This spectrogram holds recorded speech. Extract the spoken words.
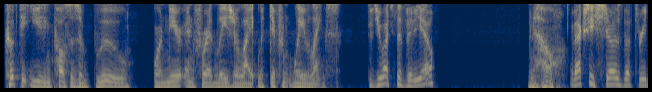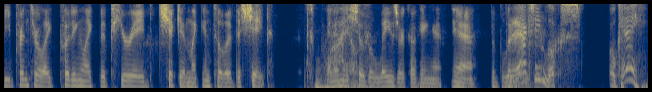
cooked it using pulses of blue or near infrared laser light with different wavelengths. Did you watch the video? No, It actually shows the 3D printer like putting like the pureed chicken like into the, the shape, it's wild. and then they show the laser cooking it. Yeah, the blue. but it laser. actually looks okay.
